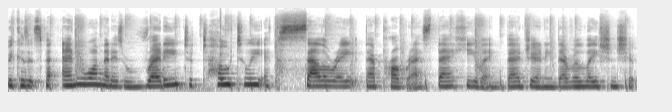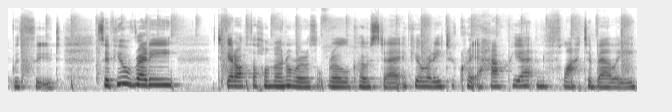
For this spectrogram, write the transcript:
because it's for anyone that is ready to totally accelerate their progress, their healing, their journey, their relationship with food. So if you're ready to get off the hormonal roller coaster, if you're ready to create a happier and flatter belly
